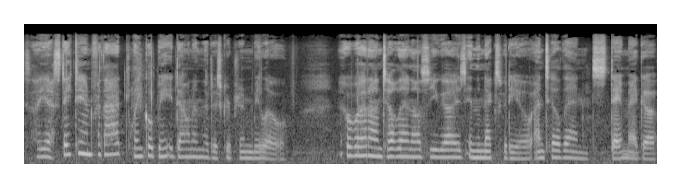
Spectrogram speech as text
So yeah, stay tuned for that. Link will be down in the description below. But until then, I'll see you guys in the next video. Until then, stay mega.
